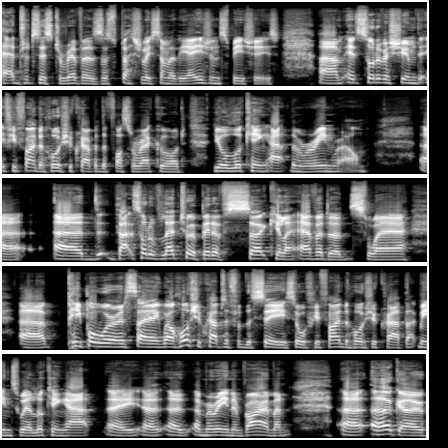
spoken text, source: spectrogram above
entrances to rivers, especially some of the Asian species. Um, it's sort of assumed that if you find a horseshoe crab in the fossil record, you're looking at the marine realm. Uh, and that sort of led to a bit of circular evidence where uh, people were saying, well, horseshoe crabs are from the sea. So if we find a horseshoe crab, that means we're looking at a, a, a marine environment. Uh, ergo,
